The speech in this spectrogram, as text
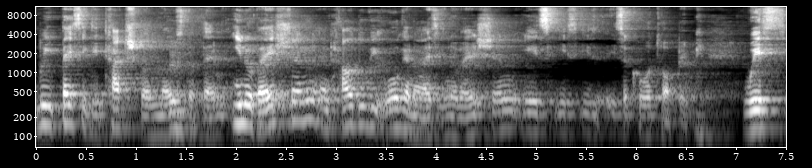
we basically touched on most of them. Innovation and how do we organize innovation is, is, is, is a core topic with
